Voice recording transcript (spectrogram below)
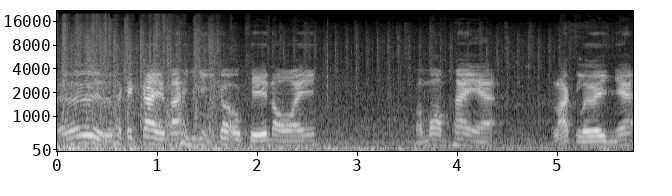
เออถ้า ใกล้ๆมาให้ยิงอย่างนี้ก็โอเคหน่อย มามอบให้อะรักเลยอย่างเงี้ย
